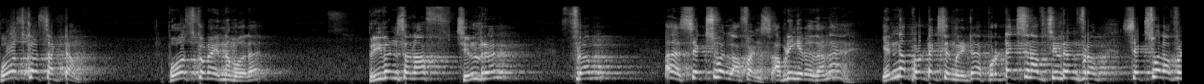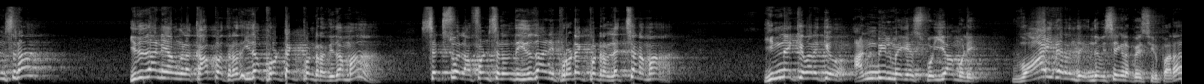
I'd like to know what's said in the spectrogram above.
போஸ்கோ சட்டம். போஸ்கோனா என்ன முதல்ல? Prevention of children from sexual offence அப்படிங்கிறது தானே? என்ன ப்ரொடெக்ஷன் பண்ணிட்ட? Protection of children from sexual அஃபென்ஸ்னா இதுதான் நீ அவங்கள காப்பாற்றுறது இதான் ப்ரொடெக்ட் பண்ணுற விதமா? செக்ஷுவல் அஃபென்ஸ்ல இருந்து இதுதான் நீ ப்ரொடெக்ட் பண்ணுற லட்சணமா? இன்னைக்கு வரைக்கும் அன்பில் மையஸ் பொய்யாமொழி வாய் திறந்து இந்த விஷயங்களை பேசியிருப்பாரா?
